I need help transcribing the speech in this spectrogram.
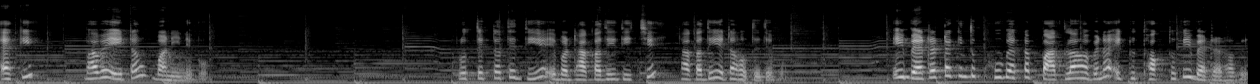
একইভাবে এটাও বানিয়ে নেব। প্রত্যেকটাতে দিয়ে এবার ঢাকা দিয়ে দিচ্ছি। ঢাকা দিয়ে এটা হতে দেব। এই ব্যাটারটা কিন্তু খুব একটা পাতলা হবে না, একটু থকথকেই ব্যাটার হবে।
